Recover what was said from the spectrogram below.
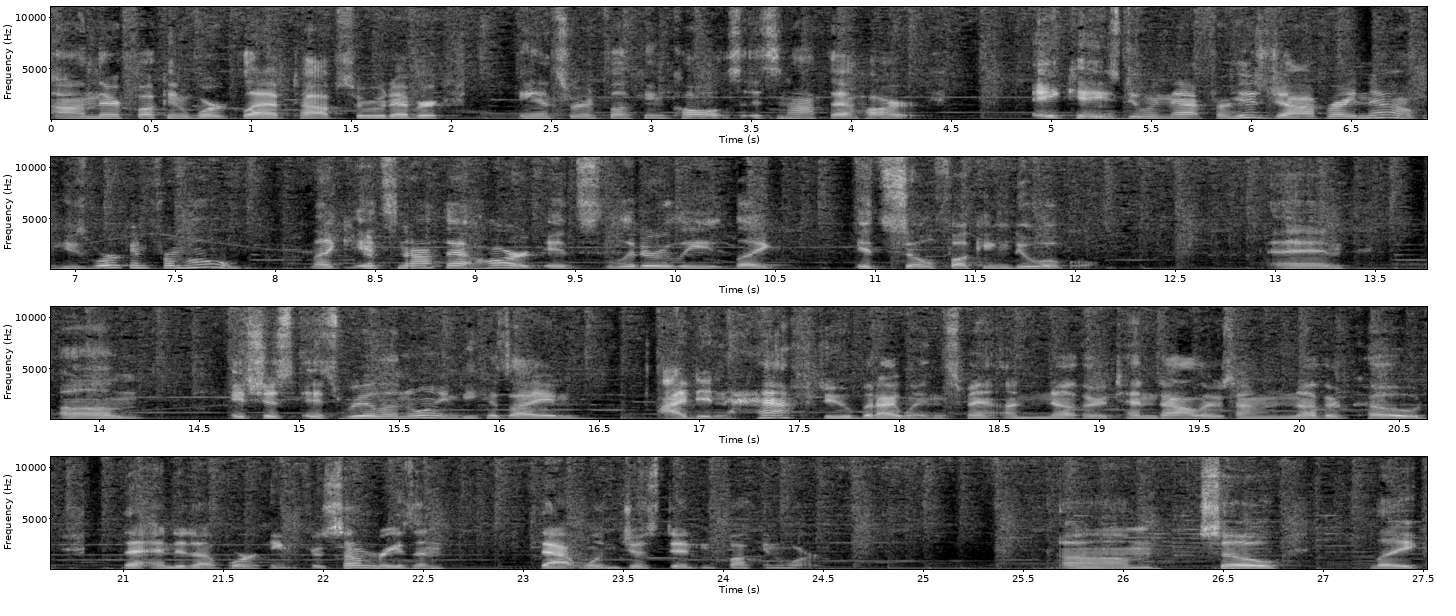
on their fucking work laptops or whatever answering fucking calls. It's not that hard. AK's doing that for his job right now. He's working from home. Like it's not that hard. It's literally like it's so fucking doable. And um it's just it's real annoying because I I didn't have to, but I went and spent another $10 on another code that ended up working. For some reason, that one just didn't fucking work. Um so like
